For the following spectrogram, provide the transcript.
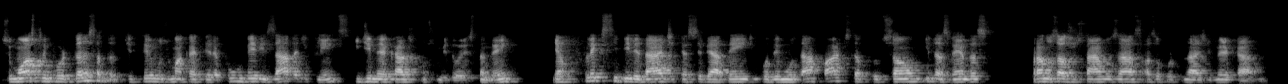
Isso mostra a importância de termos uma carteira pulverizada de clientes e de mercados consumidores também, e a flexibilidade que a CBA tem de poder mudar parte da produção e das vendas para nos ajustarmos às, às oportunidades de mercado.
